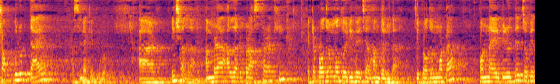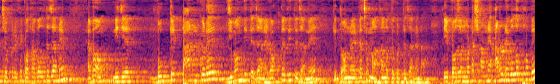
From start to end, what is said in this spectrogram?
সবগুলোর দায় হাসিনাকে দিব। আর ইনশাল্লাহ আমরা আল্লাহর উপর আস্থা রাখি। একটা প্রজন্ম তৈরি হয়েছে, আলহামদুলিল্লাহ। যে প্রজন্মটা অন্যায়ের বিরুদ্ধে চোখে চোখ রেখে কথা বলতে জানে এবং নিজের বুককে টান করে জীবন দিতে জানে, রক্ত দিতে জানে, কিন্তু অন্যায়ের কাছে মাথা নত করতে জানে না। তো এই প্রজন্মটা সামনে আরও ডেভেলপ হবে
